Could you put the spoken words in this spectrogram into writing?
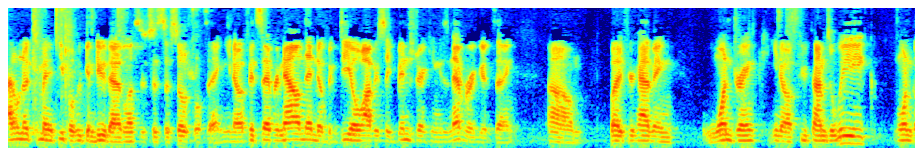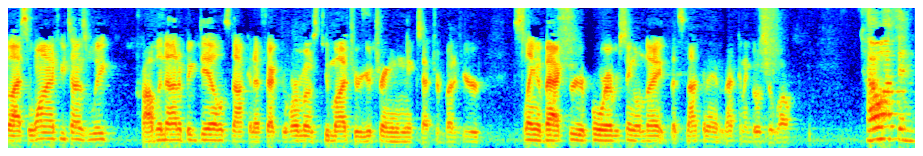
I don't know too many people who can do that unless it's just a social thing. You know, if it's every now and then, no big deal. Obviously, binge drinking is never a good thing. Um, but if you're having one drink, you know, a few times a week, one glass of wine a few times a week, probably not a big deal. It's not going to affect your hormones too much or your training, etc. But if you're slamming back three or four every single night, that's not going to not going to go so well. How often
